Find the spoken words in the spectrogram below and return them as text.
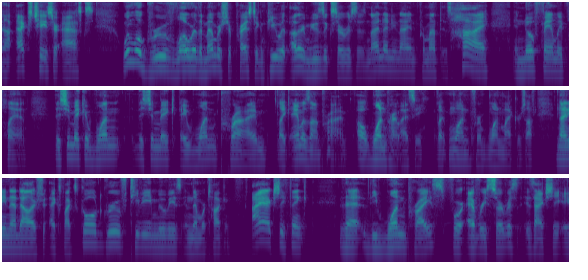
uh, X Chaser asks, when will Groove lower the membership price to compete with other music services? $9.99 per month is high and no family plan. They should make a one. They should make a one Prime, like Amazon Prime. Oh, one Prime. I see, like one from one Microsoft. Ninety nine dollars for Xbox Gold, Groove, TV, movies, and then we're talking. I actually think that the one price for every service is actually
